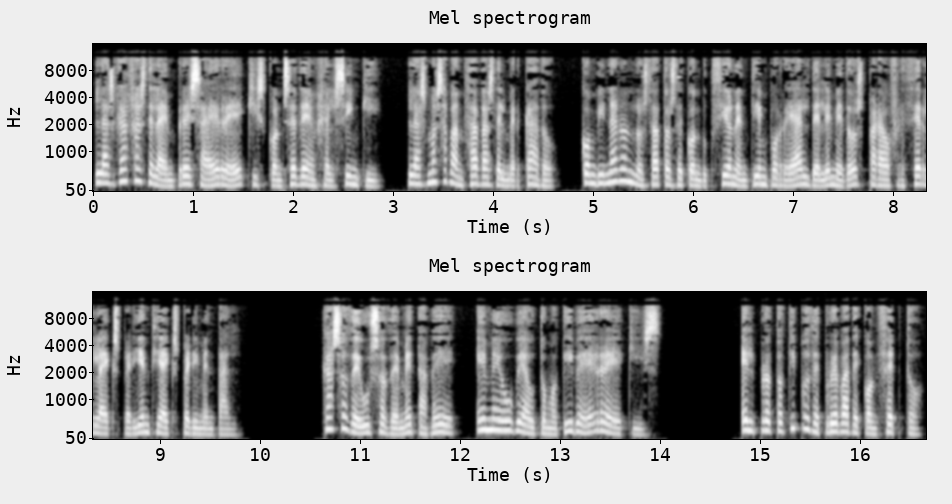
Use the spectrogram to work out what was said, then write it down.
Las gafas de la empresa RX con sede en Helsinki, las más avanzadas del mercado, combinaron los datos de conducción en tiempo real del M2 para ofrecer la experiencia experimental. Caso de uso de Meta B, MV Automotive RX. El prototipo de prueba de concepto,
